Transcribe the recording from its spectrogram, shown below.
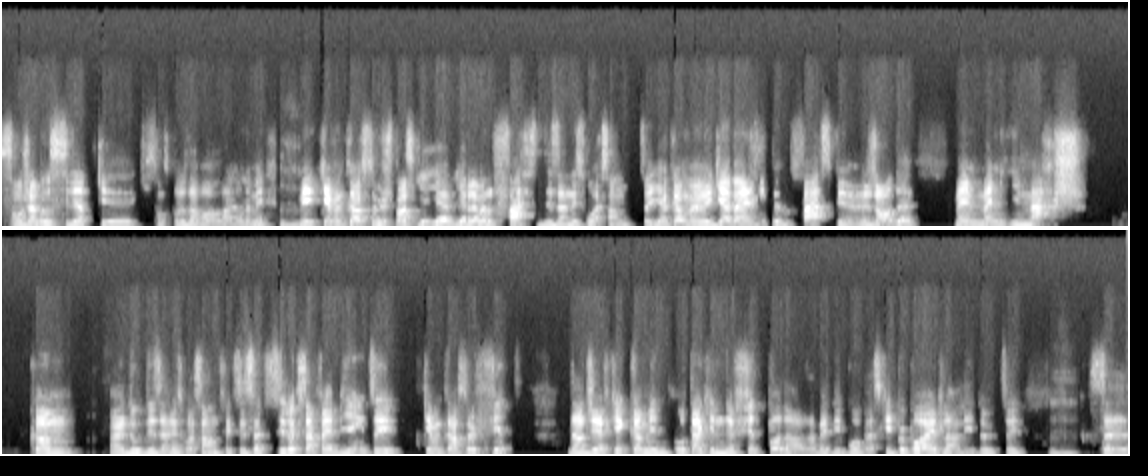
ils sont jamais aussi lettres qu'ils sont supposés d'avoir l'air. Mais, mm-hmm. mais Kevin Costner, je pense qu'il y, a vraiment une face des années 60. Il y a comme un gabarit, une face, puis un genre de. Même, même il marche comme un doute des années 60. c'est ça, c'est là que ça fait bien. Kevin Costner fit dans JFK comme autant qu'il ne fit pas dans Robin des Bois parce qu'il ne peut pas être dans les deux. Mm-hmm.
